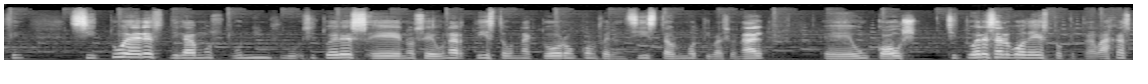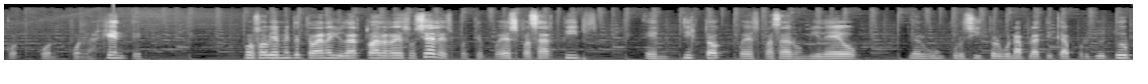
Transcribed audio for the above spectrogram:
¿sí? Si tú eres, digamos, un si tú eres, eh, no sé, un artista, un actor, un conferencista, un motivacional, eh, un coach, si tú eres algo de esto que trabajas con, con, con la gente, pues obviamente te van a ayudar todas las redes sociales, porque puedes pasar tips en TikTok, puedes pasar un video de algún cursito, alguna plática por YouTube,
